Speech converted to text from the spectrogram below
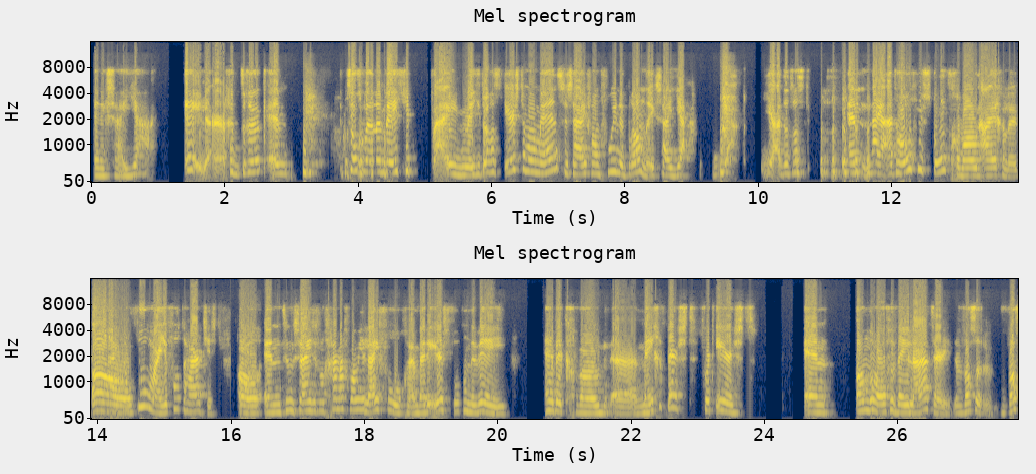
En ik zei ja, hele erge druk en toch wel een beetje pijn. Weet je, dat was het eerste moment. Ze zei van voel je het branden? Ik zei ja, ja. Ja, dat was. En nou ja, het hoofdje stond gewoon eigenlijk. Oh. van, voel maar, je voelt de haartjes. Oh, en toen zei ze van ga maar gewoon je lijf volgen. En bij de eerstvolgende wee heb ik gewoon eh meegeperst voor het eerst. En anderhalve wee later was, was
